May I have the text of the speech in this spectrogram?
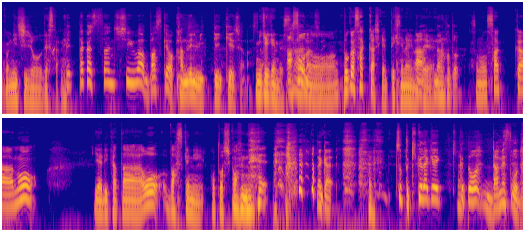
結構日常ですかえね。高橋さん自身はバスケは完全に未経験者なんですか？未経験です。あそうなんですねの僕はサッカーしかやってきてないのあで、なるほどそのサッカーのやり方をバスケに落とし込んで、なんかちょっと聞くだけ聞くとダメそうで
